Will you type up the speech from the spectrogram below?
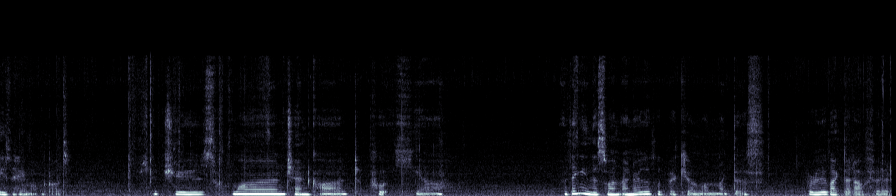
These are Mom cards. Should choose one Chen card to put here. I'm thinking this one. I know there's a Baekhyun one like this. I really like that outfit.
